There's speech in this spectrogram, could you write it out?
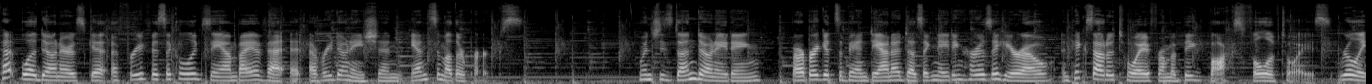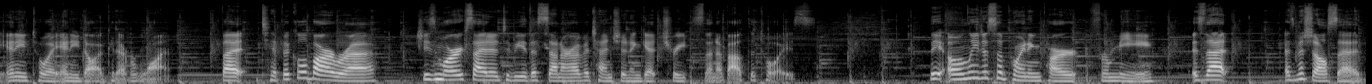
Pet blood donors get a free physical exam by a vet at every donation and some other perks. When she's done donating, Barbara gets a bandana designating her as a hero and picks out a toy from a big box full of toys. Really, any toy any dog could ever want. But typical Barbara, she's more excited to be the center of attention and get treats than about the toys. The only disappointing part for me is that, as Michelle said,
